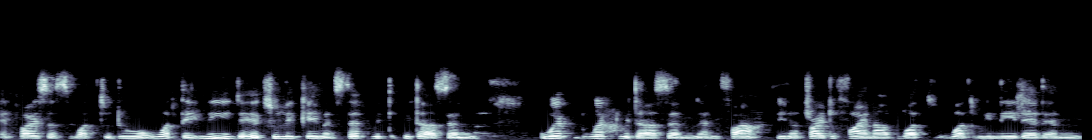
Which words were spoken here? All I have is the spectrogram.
the advisors what to do what they need. They actually came and sat with, with us and worked, worked with us and, and found, you know try to find out what, what we needed and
